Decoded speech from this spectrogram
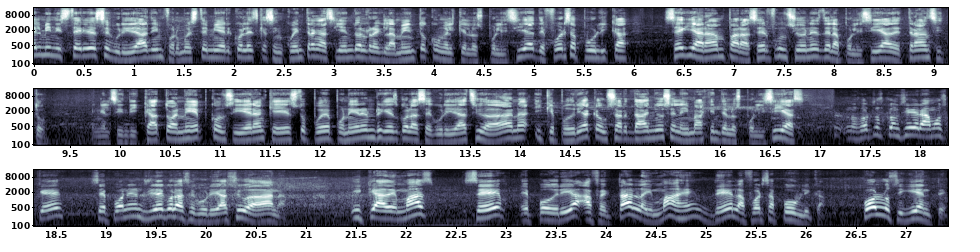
El Ministerio de Seguridad informó este miércoles que se encuentran haciendo el reglamento con el que los policías de fuerza pública se guiarán para hacer funciones de la policía de tránsito. En el sindicato ANEP consideran que esto puede poner en riesgo la seguridad ciudadana y que podría causar daños en la imagen de los policías. Nosotros consideramos que se pone en riesgo la seguridad ciudadana y que además se eh, podría afectar la imagen de la fuerza pública. Por lo siguiente,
